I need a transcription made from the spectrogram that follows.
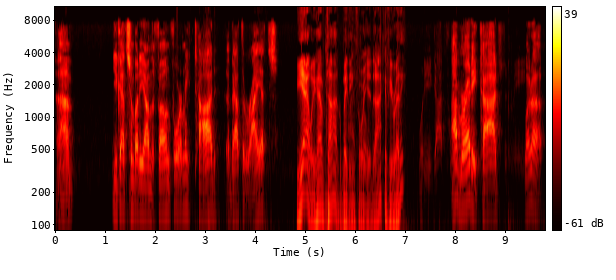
Um, you got somebody on the phone for me, Todd, about the riots? Yeah, we have Todd waiting for you, Doc, if you're ready. I'm ready, Todd. What up?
